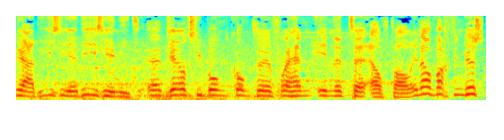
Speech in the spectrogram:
Ja, die is hier, die is hier niet. Uh, Gerald Sibon komt uh, voor hem in het uh, elftal. In afwachting dus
